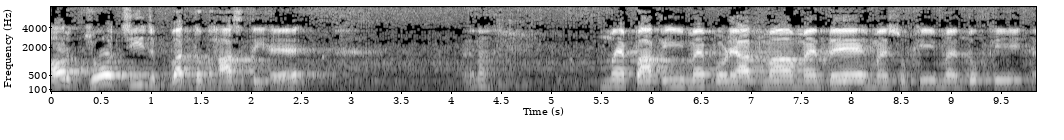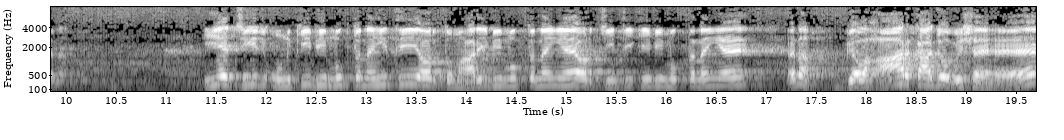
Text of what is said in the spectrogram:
और जो चीज़ बद्ध भासती है है ना? मैं पापी, मैं पुण्यात्मा, मैं देह, मैं सुखी, मैं दुखी, है ना? ये चीज़ उनकी भी मुक्त नहीं थी और तुम्हारी भी मुक्त नहीं है और चींटी की भी मुक्त नहीं है है ना? व्यवहार का जो विषय है,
